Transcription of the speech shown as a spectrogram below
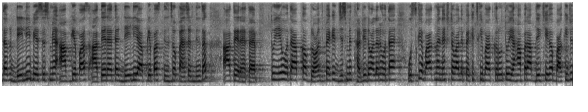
तक डेली बेसिस में आपके पास आते रहता है। डेली आपके पास तीन दिन तक आते रहता है। तो ये होता है आपका ब्रॉन्ज पैकेज, जिसमें थर्टी डॉलर होता है। उसके बाद मैं नेक्स्ट वाले पैकेज की बात करूँ तो यहाँ पर आप देखिएगा, बाकी जो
